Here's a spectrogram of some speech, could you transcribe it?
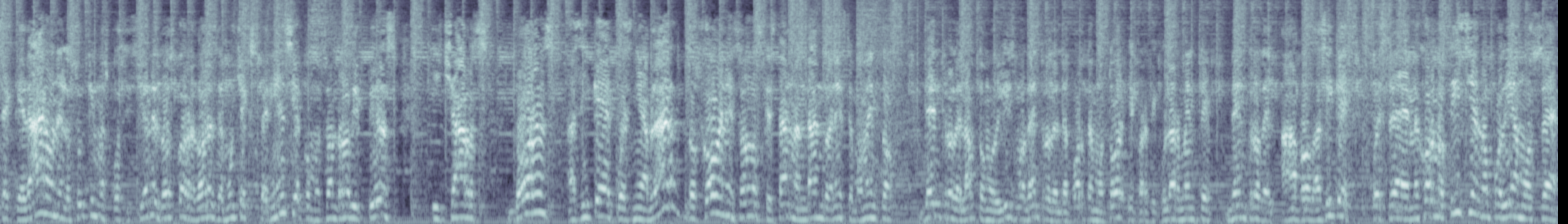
se quedaron en las últimas posiciones dos corredores de mucha experiencia como son Robbie Pierce y Charles Dorrance, así que pues ni hablar, los jóvenes son los que están mandando en este momento dentro del automovilismo, dentro del deporte motor y particularmente dentro del off Así que, pues eh, mejor noticia, no podíamos eh,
